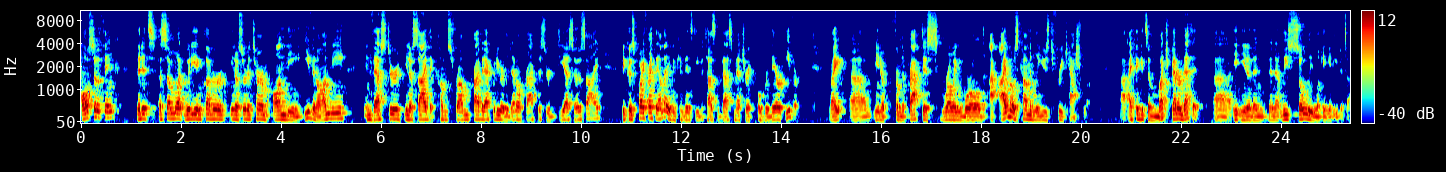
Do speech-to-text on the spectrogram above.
also think that it's a somewhat witty and clever, you know, sort of term on the, even on the investor, you know, side that comes from private equity or the dental practice or DSO side, because quite frankly, I'm not even convinced EBITDA is the best metric over there either right? Um, you know, from the practice growing world, I, I, most commonly used free cash flow. I think it's a much better method, uh, you know, than than at least solely looking at EBITDA.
